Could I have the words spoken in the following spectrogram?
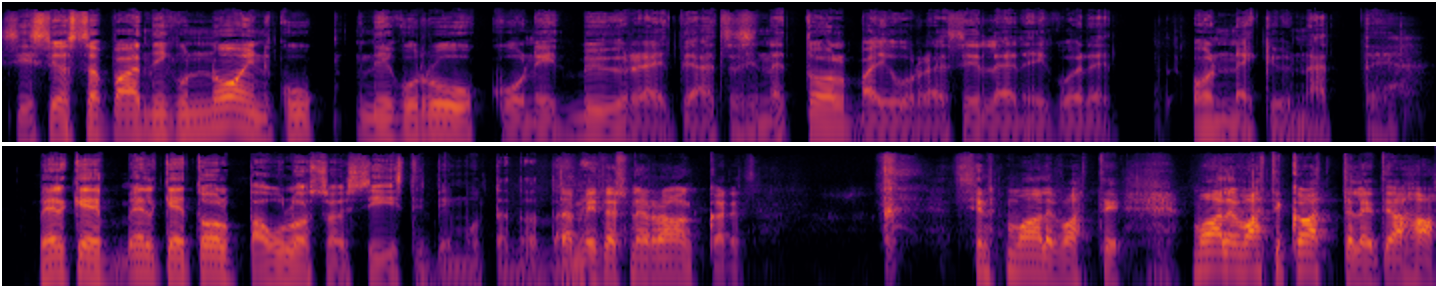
siis jos sä paat niin kuin noin ku, niin kuin ruukkuun niitä byyreitä, että sinne tolpajuureen silleen niin kuin, että on ne kyllä nättejä. Melkein, melkein tolppa ulos olisi siistimpi, mutta tota, Tai mitäs ne rankkarit? Siinä maalivahti, maalivahti katteli, että jaha,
